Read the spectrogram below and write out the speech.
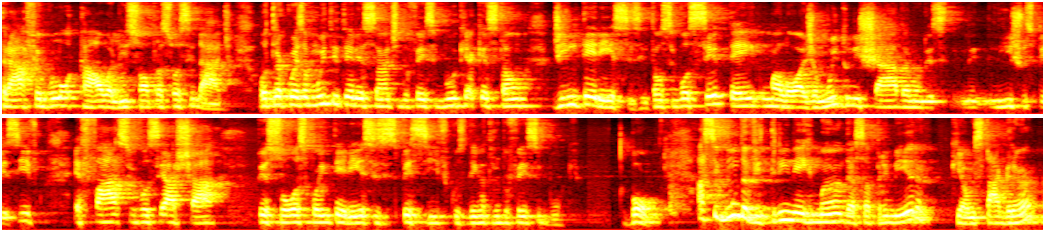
tráfego local ali só para sua cidade. Outra coisa muito interessante do Facebook é a questão de interesses. Então, se você tem uma loja muito nichada no nicho específico, é fácil você achar pessoas com interesses específicos dentro do Facebook. Bom, a segunda vitrine é irmã dessa primeira, que é o Instagram.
